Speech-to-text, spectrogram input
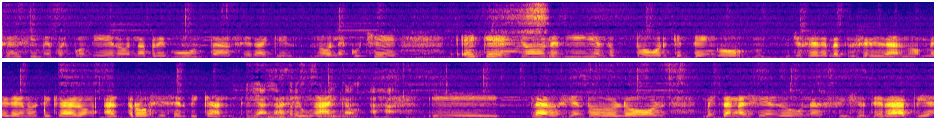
sé si me respondieron la pregunta, será que no la escuché. Es que yo le dije al doctor que tengo, yo soy de la tercera edad, ¿no? Me diagnosticaron artrosis cervical ya, hace un año. Ajá. Y claro, siento dolor, me están haciendo una fisioterapia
